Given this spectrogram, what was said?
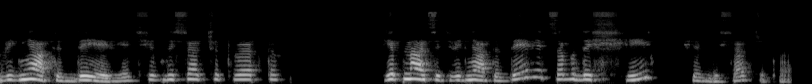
Відняти 9 64. 15 відняти 9 це буде 6 64.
